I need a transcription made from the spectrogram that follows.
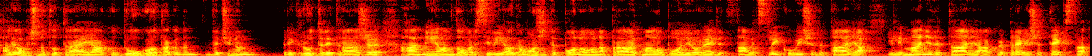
ali obično to traje jako dugo, tako da većinom rekruteri traže, aha, nije vam dobar CV, ali ga možete ponovo napraviti, malo bolje urediti, staviti sliku, više detalja ili manje detalja, ako je previše teksta,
